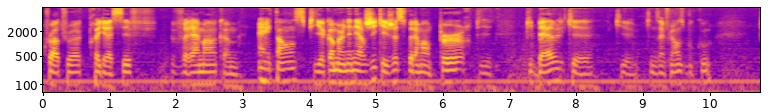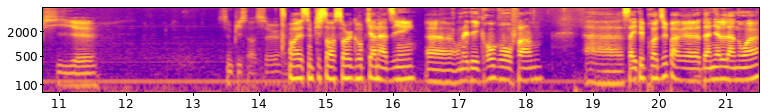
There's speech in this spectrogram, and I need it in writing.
krautrock progressif, vraiment comme intense, puis il y a comme une énergie qui est juste vraiment pure, puis, puis belle, qui, qui, nous influence beaucoup. Puis euh, Simply Saucer. Ouais, Simply Saucer, groupe canadien. Euh, on est des gros, gros fans. Euh, ça a été produit par euh, Daniel Lanois,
